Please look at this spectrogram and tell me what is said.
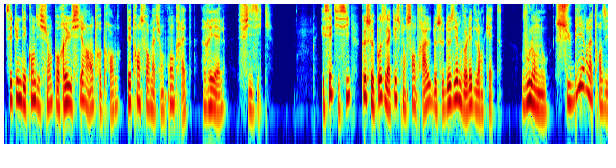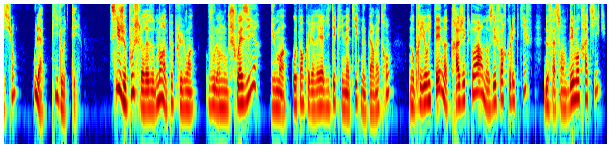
c'est une des conditions pour réussir à entreprendre des transformations concrètes, réelles, physiques. Et c'est ici que se pose la question centrale de ce deuxième volet de l'enquête. Voulons-nous subir la transition ou la piloter? Si je pousse le raisonnement un peu plus loin, voulons-nous choisir, du moins autant que les réalités climatiques nous le permettront, nos priorités, notre trajectoire, nos efforts collectifs, de façon démocratique,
